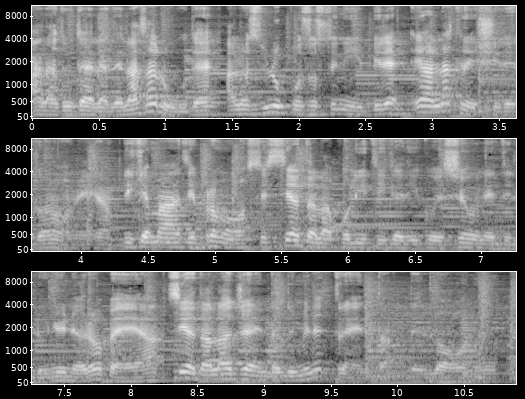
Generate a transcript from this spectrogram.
alla tutela della salute, allo sviluppo sostenibile e alla crescita economica, richiamati e promossi sia dalla politica di coesione dell'Unione Europea sia dall'Agenda 2030 dell'ONU.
